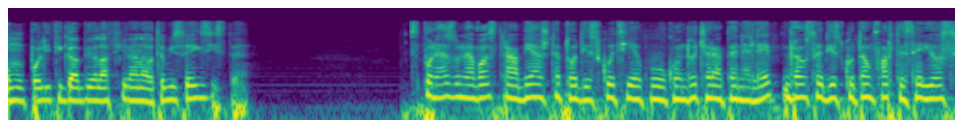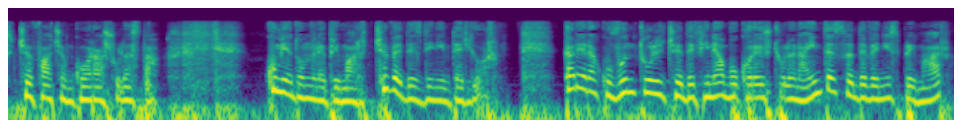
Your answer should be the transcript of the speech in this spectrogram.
omul politic Gabriela Firea ar trebui să existe. Spuneați dumneavoastră, abia aștept o discuție cu conducerea PNL. Vreau să discutăm foarte serios ce facem cu orașul ăsta. Cum e, domnule primar? Ce vedeți din interior? Care era cuvântul ce definea Bucureștiul înainte să deveniți primar?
